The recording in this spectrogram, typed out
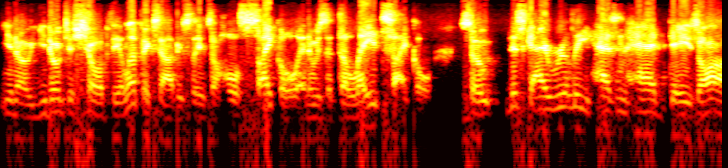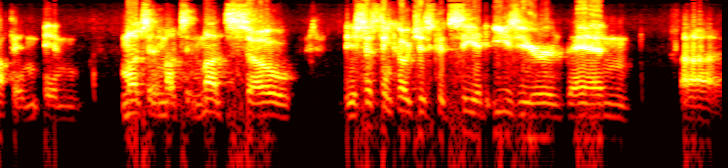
you know, you don't just show up at the Olympics. Obviously, it's a whole cycle, and it was a delayed cycle. So this guy really hasn't had days off in in months and months and months. So the assistant coaches could see it easier than uh,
